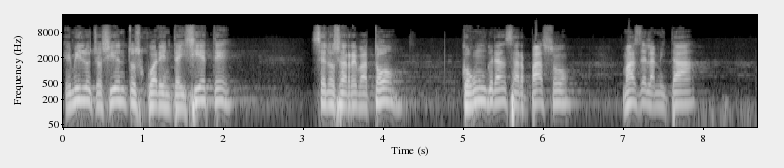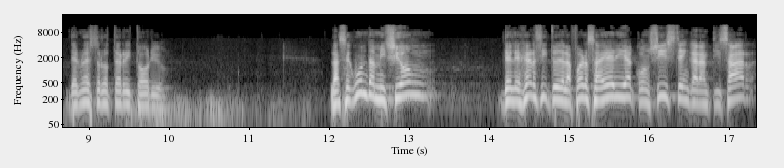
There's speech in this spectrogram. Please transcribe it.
en 1847, se nos arrebató con un gran zarpazo más de la mitad de nuestro territorio. La segunda misión del Ejército y de la Fuerza Aérea consiste en garantizar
